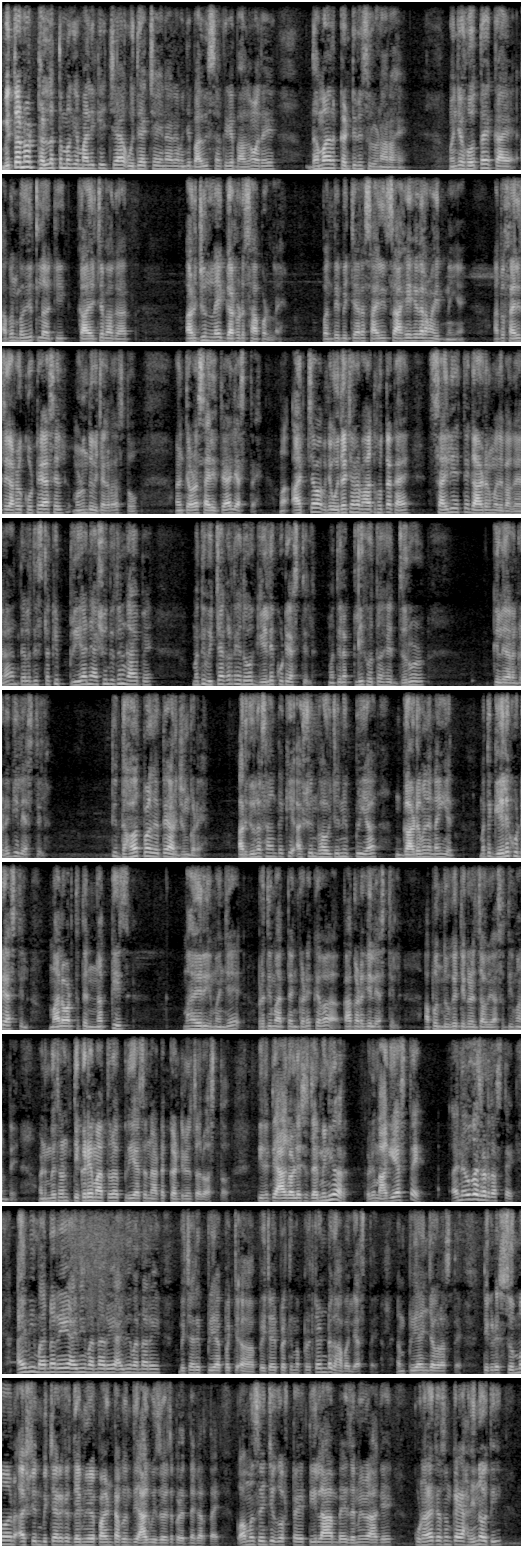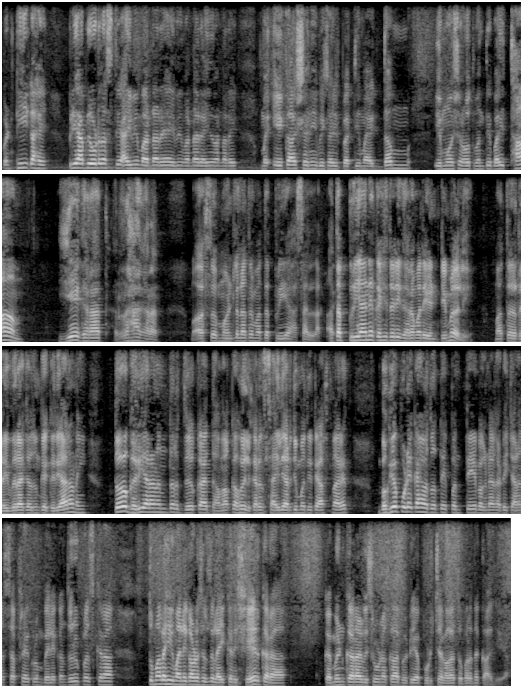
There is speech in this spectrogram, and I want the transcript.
मित्रांनो ठरलं तर मग या मालिकेच्या उद्याच्या येणाऱ्या म्हणजे बावीस तारखेच्या भागामध्ये धमाल कंटिन्यू सुरू होणार आहे. म्हणजे होत आहे काय? आपण बघितलं की कालच्या भागात अर्जुनला एक गाठोडं सापडलं आहे पण ते बिचारा सायलीचं आहे हे त्याला माहीत नाही आहे आता सायलीचं गाठोडं कुठे असेल म्हणून तो विचार करत असतो. आणि तेवढा सायली ते आली असते. मग आजच्या म्हणजे उद्याच्या भागात होतं काय? सायली येते गार्डनमध्ये बघायला आणि त्याला दिसतं की प्रिया आणि अश्विन तिथून गायब आहे. मग ती विचार करते हे दोघं गेले कुठे असतील? मग तिला क्लिक होतं हे जरूर किल्लेदारांकडे गेली असतील. ती धावत पळत येते अर्जुनकडे. अर्जुनला सांगते की अश्विन भाऊजींनी प्रिया गाडीमध्ये नाही आहेत. मग ते गेले कुठे असतील? मला वाटतं ते नक्कीच माहेरी म्हणजे प्रतिमात्यांकडे किंवा काकडे गेले असतील. आपण दोघे तिकडे जाऊया असं ती म्हणते. आणि मित्रांनो तिकडे मात्र प्रियाचं नाटक कंटिन्यू चालू असतं. तिने ते आग लावली असते जमिनीवर थोडी मागे असते. आणि उगाच रडत असते. आई मी मरणार आहे आई मी मरणार आहे आई मी मरणार आहे. बिचारी प्रिया पच बिचारी प्रतिमा प्रचंड घाबरली असते आणि प्रिया यांच्यावर असते. तिकडे सुमन अश्विन बिचारे त्या जमिनीवर पाणी टाकून ती आग विझवायचा प्रयत्न करताय. कॉमन सेन्सची गोष्ट आहे ती लांब आहे जमिनीवर आग आहे. कुणाला त्यासून काही हानी नव्हती पण ठीक आहे. प्रिया आपली ओढत असते आई मी मरणार आहे आई मी मरणार आहे आई मी मरणार आहे. मग एका क्षणी बिचारी प्रतिमा एकदम इमोशन होत म्हणते बाई थांब ये घरात राहा घरात. असं म्हटलं ना तर मात्र प्रिया हसायला लागतं. आता प्रियाने कशी तरी घरामध्ये एंट्री मिळाली मात्र रविराज अजून काही घरी आला नाही. तो घरी आल्यानंतर जो काय धमाका होईल कारण सायली अर्जुन मग तिथे असणार आहेत. बघूया पुढे काय होतं ते पण ते बघण्यासाठी चॅनल सबस्क्राईब करून बेलेकन जरूर प्रेस करा. तुम्हाला ही मालिका आवडत असेल तर लाईक करा शेअर करा कमेंट करा विसरू नका. भेटूया पुढच्या भागात. तोपर्यंत काळजी घ्या.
